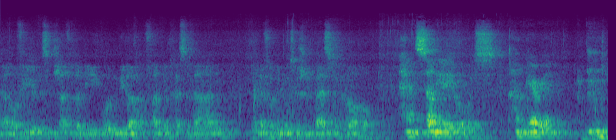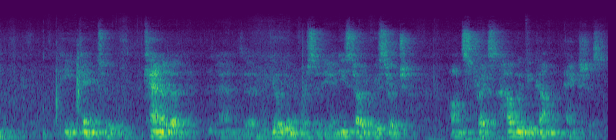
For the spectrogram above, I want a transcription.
Ja, aber viele Wissenschaftler, die wurden wieder, fanden Interesse daran, in der Verbindung zwischen Geist und Körper. Hans Selye, who was Hungarian, he came to Canada and uh, McGill University, and he started research on stress, how we become anxious.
